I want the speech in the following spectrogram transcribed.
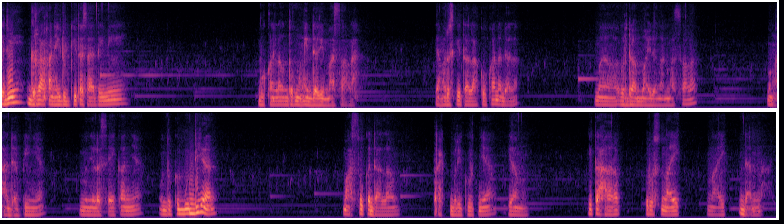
Jadi gerakan hidup kita saat ini bukanlah untuk menghindari masalah. Yang harus kita lakukan adalah berdamai dengan masalah, menghadapinya, menyelesaikannya, untuk kemudian masuk ke dalam track berikutnya yang kita harap terus naik, naik, dan naik.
